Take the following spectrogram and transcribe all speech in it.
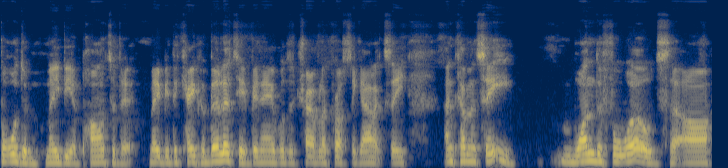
boredom may be a part of it maybe the capability of being able to travel across the galaxy and come and see wonderful worlds that are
